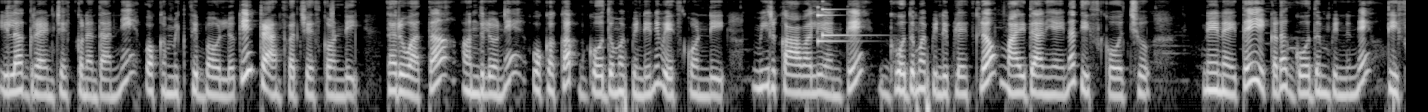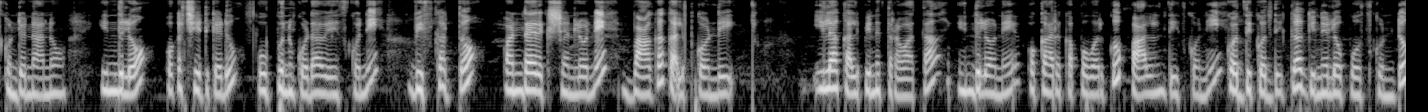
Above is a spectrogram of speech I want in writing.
ఇలా గ్రైండ్ చేసుకున్న దాన్ని ఒక మిక్సీ బౌల్లోకి ట్రాన్స్ఫర్ చేసుకోండి. తరువాత అందులోనే ఒక కప్ గోధుమ పిండిని వేసుకోండి. మీరు కావాలి అంటే గోధుమ పిండి ప్లేస్లో మైదాని అయినా తీసుకోవచ్చు. నేనైతే ఇక్కడ గోధుమ పిండిని తీసుకుంటున్నాను. ఇందులో ఒక చిటికెడు ఉప్పును కూడా వేసుకొని బిస్కట్తో వన్ డైరెక్షన్లోనే బాగా కలుపుకోండి. ఇలా కలిపిన తర్వాత ఇందులోనే ఒక అరకప్పు వరకు పాలను తీసుకొని కొద్ది కొద్దిగా గిన్నెలో పోసుకుంటూ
